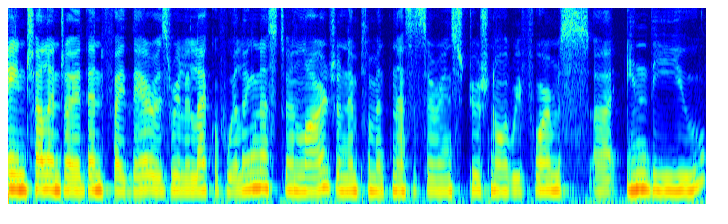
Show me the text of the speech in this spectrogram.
main challenge I identified there is really lack of willingness to enlarge and implement necessary institutional reforms uh, in the EU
